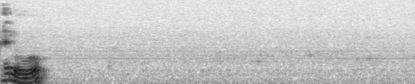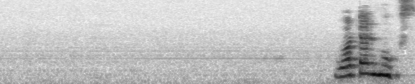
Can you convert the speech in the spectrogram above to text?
Hello. What are MOOCs?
